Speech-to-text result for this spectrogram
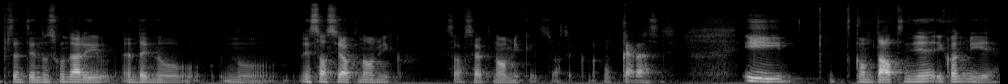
portanto, eu no secundário andei no, no, em socioeconómico, socioeconómica, socioeconómico, caraças. E, como tal, tinha economia.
